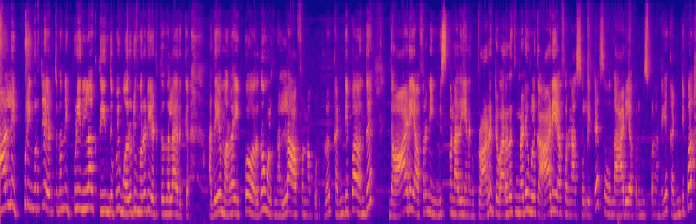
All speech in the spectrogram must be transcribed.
நாளில் இப்படிங்கிறதுக்குள்ள எடுத்துகிட்டு வந்து இப்படிலாம் தீர்ந்து போய் மறுபடியும் மறுபடியும் எடுத்ததெல்லாம் இருக்குது அதே மாதிரி தான் இப்போ வரது உங்களுக்கு நல்ல ஆஃபர் நான் போட்டுக்கிறேன் கண்டிப்பாக வந்து இந்த ஆடி ஆஃபரை நீங்கள் மிஸ் பண்ணாதீங்க. எனக்கு ப்ராடக்ட் வரதுக்கு முன்னாடி உங்களுக்கு ஆடி ஆஃபர் நான் சொல்லிட்டேன். ஸோ இந்த ஆடி ஆஃபரை மிஸ் பண்ணாதீங்க. கண்டிப்பாக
